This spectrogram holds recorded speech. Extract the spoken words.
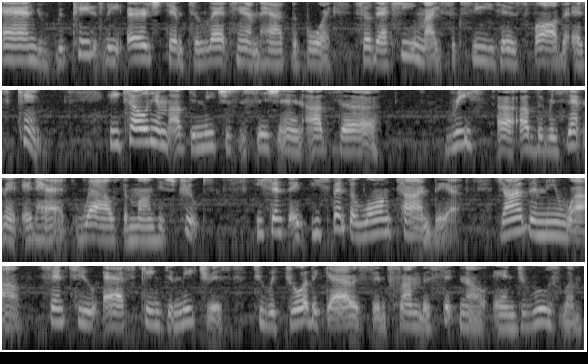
and repeatedly urged him to let him have the boy so that he might succeed his father as king. He told him of Demetrius' decision of the uh, of the resentment it had roused among his troops. He sent a, he spent a long time there. Jonathan, meanwhile, sent to ask King Demetrius to withdraw the garrison from the citadel in Jerusalem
